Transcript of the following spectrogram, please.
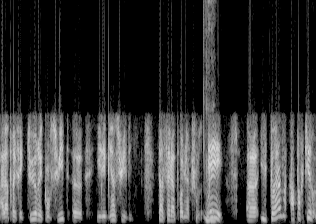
à la préfecture et qu'ensuite il est bien suivi. Ça c'est la première chose. Et ils peuvent, à partir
